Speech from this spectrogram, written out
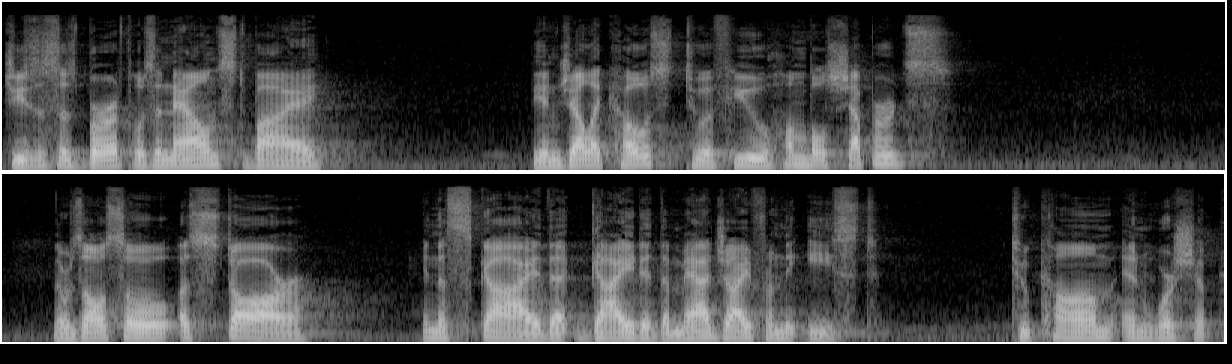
Jesus' birth was announced by the angelic host to a few humble shepherds. There was also a star in the sky that guided the Magi from the east to come and worship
